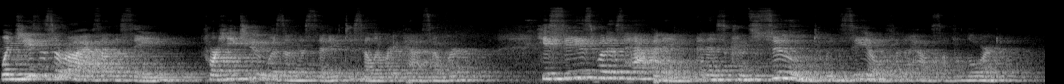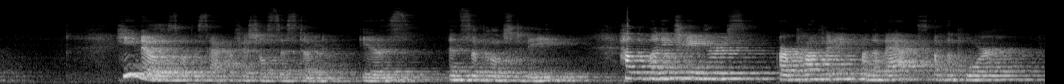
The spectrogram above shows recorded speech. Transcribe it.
When Jesus arrives on the scene, for he too was in the city to celebrate Passover, he sees what is happening and is consumed with zeal for the house of the Lord. He knows what the sacrificial system is and supposed to be, how the money changers are profiting on the backs of the poor.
